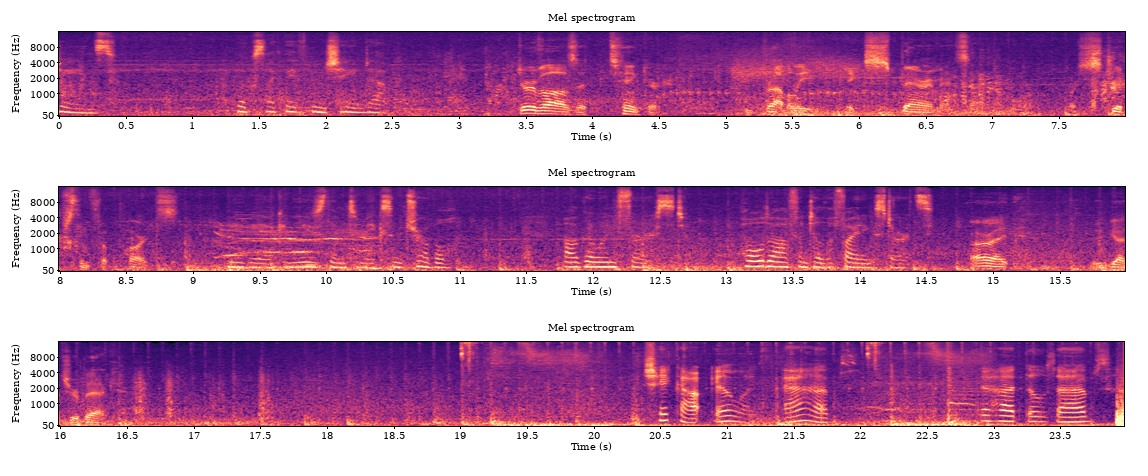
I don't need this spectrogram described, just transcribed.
Machines. Looks like they've been chained up. Dervahl's a tinker. He probably experiments on them or, or strips them for parts. Maybe I can use them to make some trouble. I'll go in first. Hold off until the fighting starts. All right, we've got your back. Check out Ella's abs. They had those abs.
